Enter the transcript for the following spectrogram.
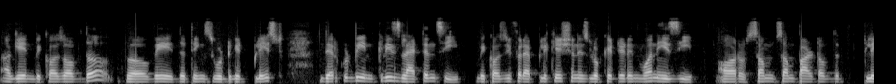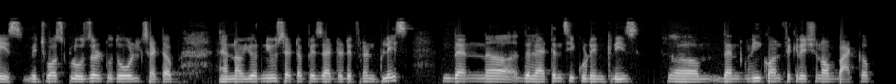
again because of the uh, way the things would get placed. There could be increased latency because if your application is located in one AZ or some some part of the place which was closer to the old setup and now your new setup is at a different place then uh, the latency could increase um, then reconfiguration of backup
